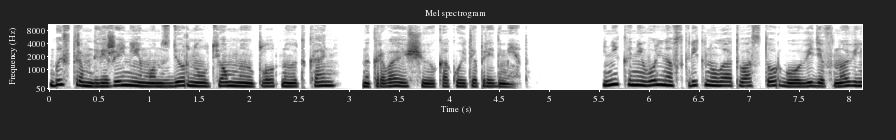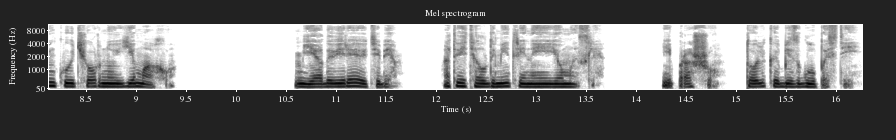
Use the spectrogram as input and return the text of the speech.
Быстрым движением он сдернул темную плотную ткань, накрывающую какой-то предмет. И Ника невольно вскрикнула от восторга, увидев новенькую черную Ямаху. «Я доверяю тебе», — ответил Дмитрий на ее мысли. «И прошу, только без глупостей».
